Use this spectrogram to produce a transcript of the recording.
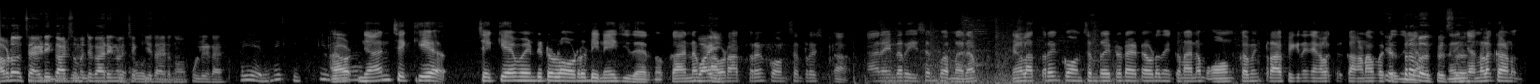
അവിടെ വെച്ച് ഐ ഡി കാർഡ്സ് മറ്റു കാര്യങ്ങൾ ചെക്ക് ചെയ്തായിരുന്നു പുള്ളിയുടെ? ഞാൻ ചെക്ക് ചെയ്യാ ചെക്ക് ചെയ്യാൻ വേണ്ടിയിട്ടുള്ള ഓർഡർ ഡിനൈ ചെയ്തായിരുന്നു. കാരണം? അവിടെ അത്രയും കോൺസെൻട്രേഷൻ ആ ഞാൻ അതിന്റെ റീസൺ പറഞ്ഞുതരാം. ഞങ്ങൾ അത്രയും കോൺസെൻട്രേറ്റഡ് ആയിട്ട് അവിടെ നിൽക്കണം ഓൺ കമ്മിങ് ട്രാഫിക്കിനെ ഞങ്ങൾക്ക് കാണാൻ പറ്റുന്നില്ല. ഞങ്ങളെ കാണുന്നു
